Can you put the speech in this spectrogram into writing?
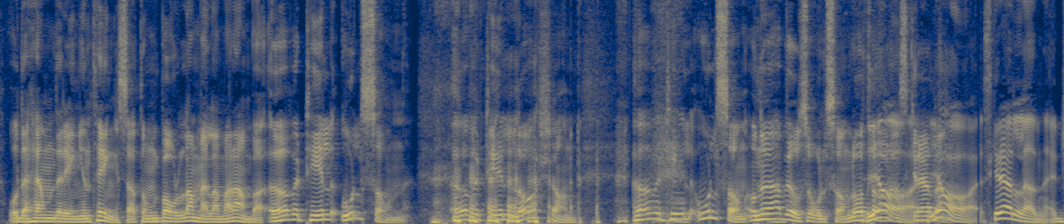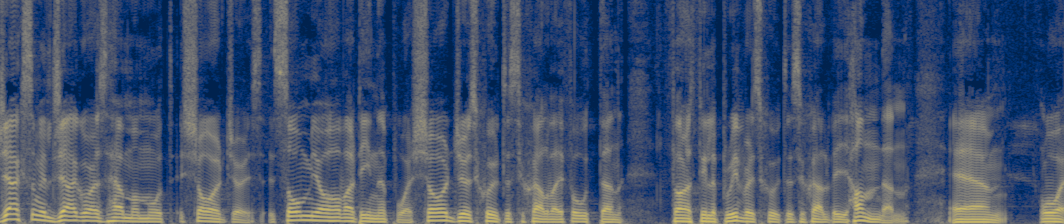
och det händer ingenting. Så att de bollar mellan varandra. Över till Olsson. Över till Larsson. Över till Olsson. Och nu är vi hos Olsson. Låt ja, höra skrällen. Ja, skrällen. Jacksonville Jaguars hemma mot Chargers. Som jag har varit inne på, Chargers skjuter sig själva i foten för att Philip Rivers skjuter sig själv i handen. Eh, och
